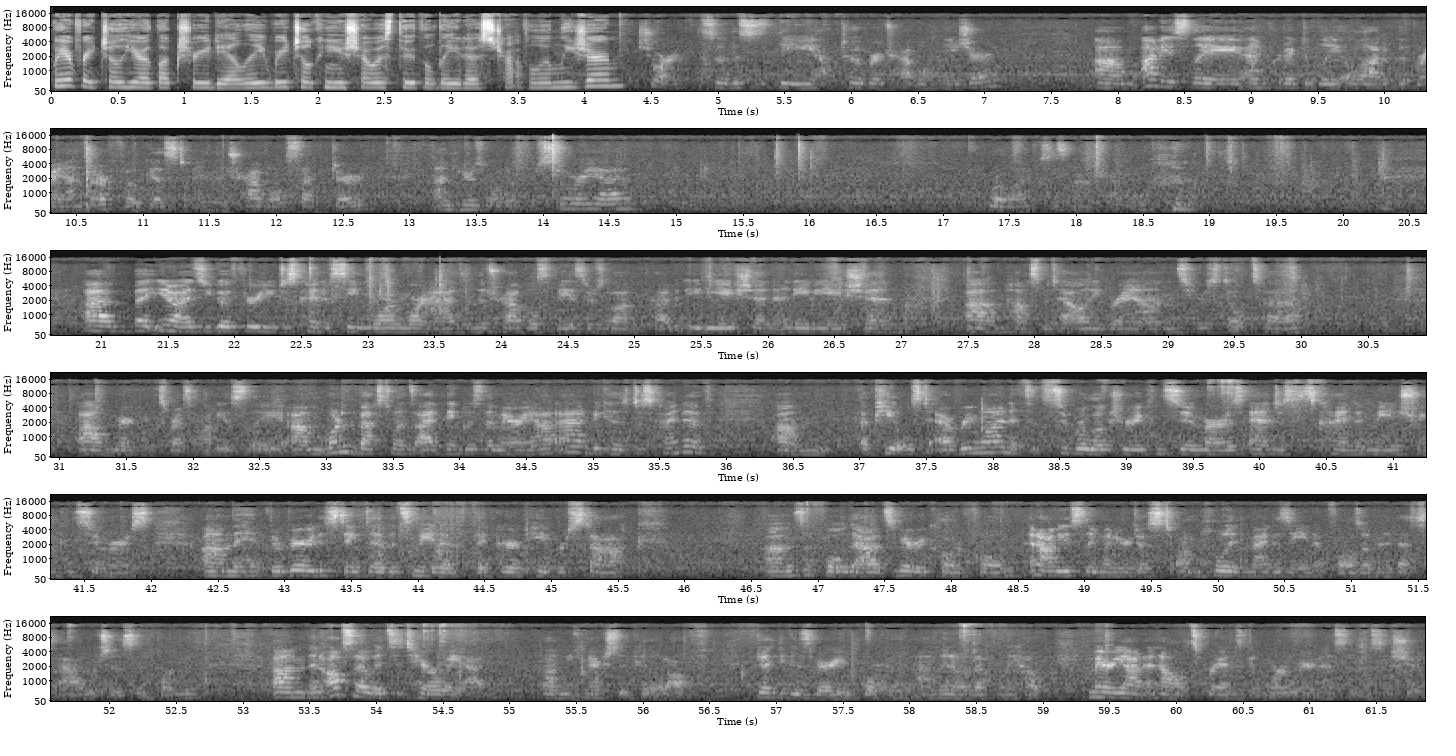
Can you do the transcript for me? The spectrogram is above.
We have Rachel here at Luxury Daily. Rachel, can you show us through the latest travel and leisure? Sure. So this is the October Travel and Leisure. Um, obviously and predictably, a lot of the brands are focused in the travel sector. Um, here's Waldorf Astoria. Rolex is not travel. Um, but you know, as you go through, you just kind of see more and more ads in the travel space. There's a lot of private aviation and aviation, um, hospitality brands. Here's Delta, um, American Express, obviously. Um, one of the best ones I think was the Marriott ad because just kind of um, appeals to everyone. It's, it's super luxury consumers and just kind of mainstream consumers. Um, they have, they're very distinctive. It's made of thicker paper stock. Um, it's a fold out, it's very colorful, and obviously when you're just um, holding the magazine, it falls over to this ad, which is important. Um, and also, it's a tearaway ad. Um, you can actually peel it off, which I think is very important, um, and it will definitely help Marriott and all its brands get more awareness in this issue.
